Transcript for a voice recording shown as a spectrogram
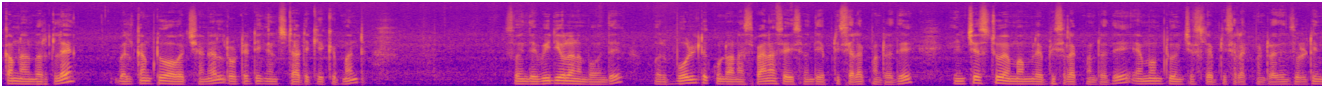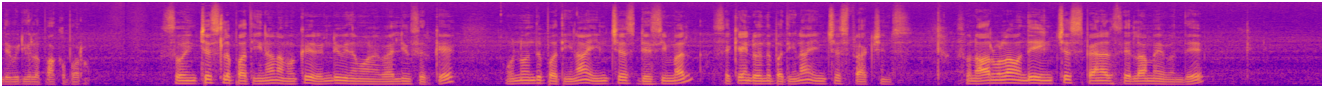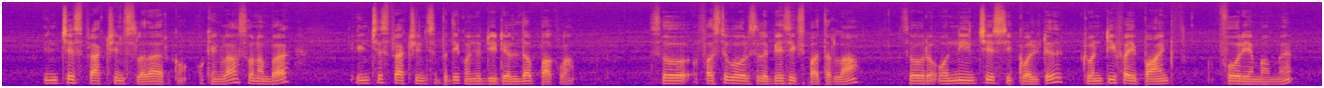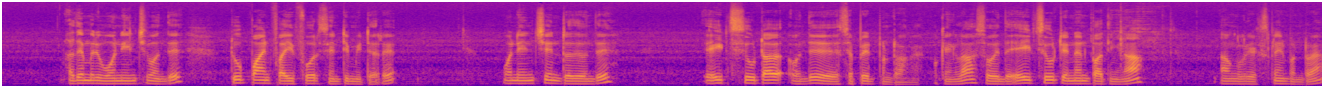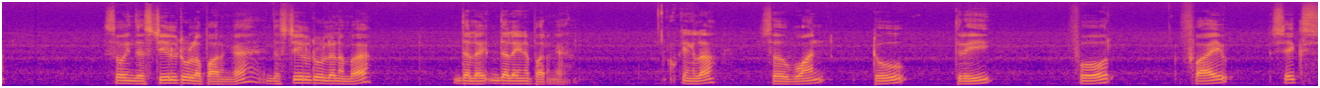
வணக்கம் நண்பர்களே. Welcome to our channel rotating and static equipment so இந்த வீடியோவில் நம்ம வந்து ஒரு போல்ட்டுக்கு உண்டான ஸ்பேனர் சைஸ் வந்து எப்படி செலக்ட் பண்ணுறது இன்ச்சஸ் டூ எம்எம்மில் எப்படி செலக்ட் பண்ணுறது எம்எம் டூ இன்ச்சஸில் எப்படி செலக்ட் பண்ணுறதுன்னு சொல்லிட்டு இந்த வீடியோவில் பார்க்க போகிறோம் ஸோ இன்ச்சஸில் பார்த்தீங்கன்னா நமக்கு ரெண்டு விதமான வேல்யூஸ் இருக்குது ஒன்று வந்து பார்த்தீங்கன்னா இன்ச்சஸ் டெசிமல் செகண்ட் வந்து பார்த்தீங்கன்னா இன்ச்சஸ் ஃப்ராக்ஷன்ஸ் ஸோ நார்மலாக வந்து இன்ச்சஸ் ஸ்பேனர்ஸ் எல்லாமே வந்து இன்ச்சஸ் ஃப்ராக்ஷன்ஸில் தான் இருக்கும். ஓகேங்களா ஸோ நம்ம இன்ச்சஸ் ஃப்ராக்ஷன்ஸை பற்றி கொஞ்சம் டீட்டெயில்டாக பார்க்கலாம். ஸோ ஃபஸ்ட்டுக்கு ஒரு சில பேசிக்ஸ் பார்த்துடலாம். ஸோ ஒரு one inch is equal to twenty five point four mm அதேமாதிரி ஒன் இன்ச் வந்து two point five four centimetre one இன்ச்சுன்றது வந்து எயிட் சூட்டாக வந்து செப்பரேட் பண்ணுறாங்க ஓகேங்களா ஸோ இந்த எயிட் சூட் என்னென்னு பார்த்தீங்கன்னா நான் உங்களுக்கு எக்ஸ்பிளைன் பண்ணுறேன் ஸோ இந்த ஸ்டீல் ரூலை பாருங்கள் இந்த ஸ்டீல் ரூலில் நம்ம இந்த லை இந்த லைனை பாருங்கள் ஓகேங்களா? So one two three four five six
